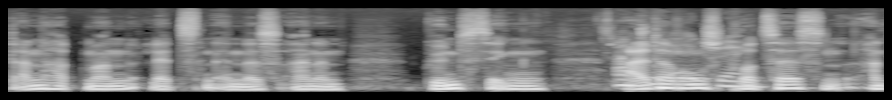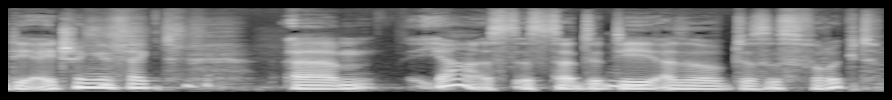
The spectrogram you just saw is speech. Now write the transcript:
dann hat man letzten Endes einen günstigen Anti Alterungsprozess, einen Anti-Aging-Effekt. ähm, ja, es ist die, also das ist verrückt.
